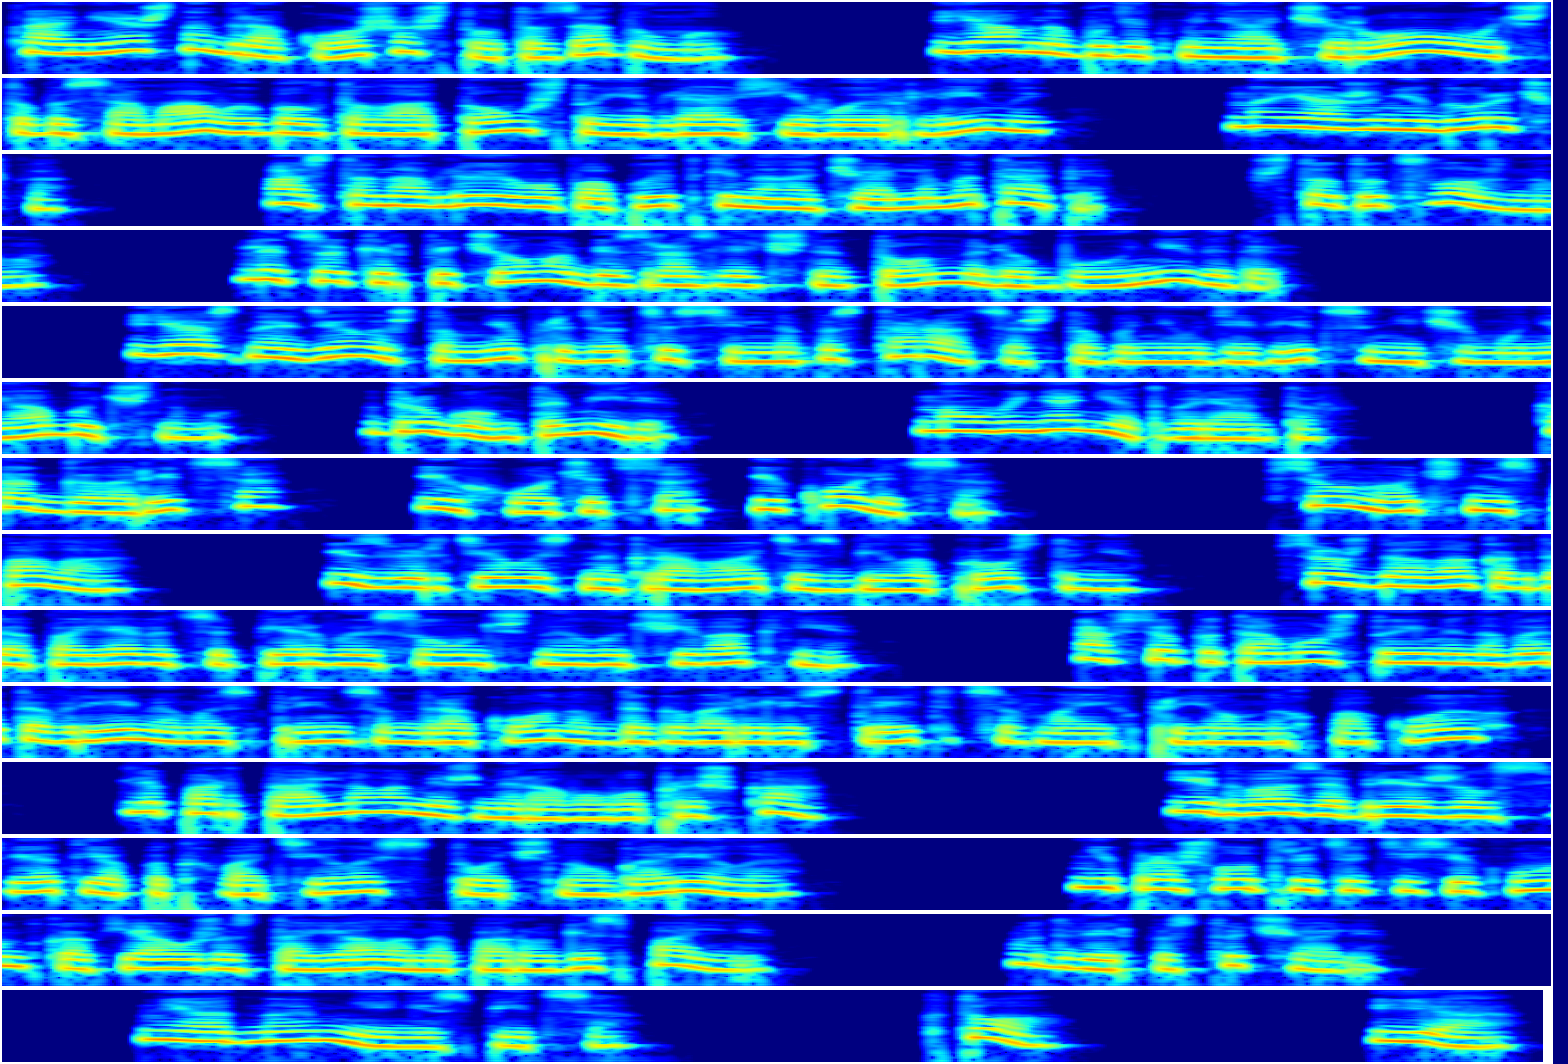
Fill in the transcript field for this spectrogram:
Конечно, дракоша что-то задумал. Явно будет меня очаровывать, чтобы сама выболтала о том, что являюсь его Ирлиной. Но я же не дурочка. Остановлю его попытки на начальном этапе. Что тут сложного? Лицо кирпичом и безразличный тон на любую невидаль. Ясное дело, что мне придется сильно постараться, чтобы не удивиться ничему необычному. В другом-то мире. Но у меня нет вариантов. Как говорится, и хочется, и колется. Всю ночь не спала. Извертелась на кровати, сбила простыни. Все ждала, когда появятся первые солнечные лучи в окне. А все потому, что именно в это время мы с принцем драконов договорились встретиться в моих приемных покоях для портального межмирового прыжка. Едва забрежил свет, я подхватилась, точно угорелая. Не прошло 30 секунд, как я уже стояла на пороге спальни. В дверь постучали. Ни одной мне не спится. «Кто?» «Я».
